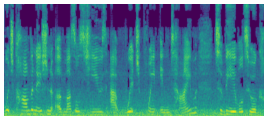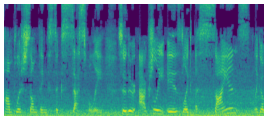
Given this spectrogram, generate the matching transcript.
which combination of muscles to use at which point in time to be able to accomplish something successfully. So there actually is like a science, like a,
